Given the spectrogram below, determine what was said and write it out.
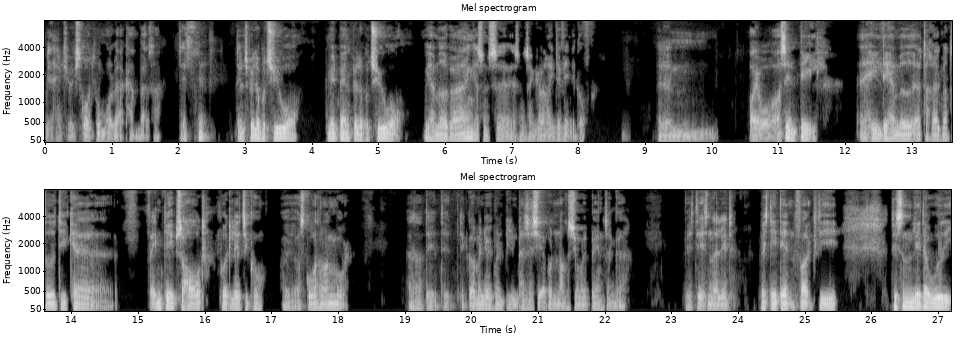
men han kan jo ikke score to mål hver kamp, altså. Det, den spiller på 20 år. Midtbanen spiller på 20 år. Vi har med at gøre, ikke? Jeg synes, øh, jeg synes han gjorde det rigtig fint i går. Øhm, og jo også en del af hele det her med, at Real Madrid de kan øh, angribe så hårdt på Atletico øh, og score så mange mål. Altså, det, det, det gør man jo ikke med en passager på den offensive midtbane, tænker jeg. Hvis det er sådan er lidt, hvis det er den folk, de, de sådan lidt er ude i,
